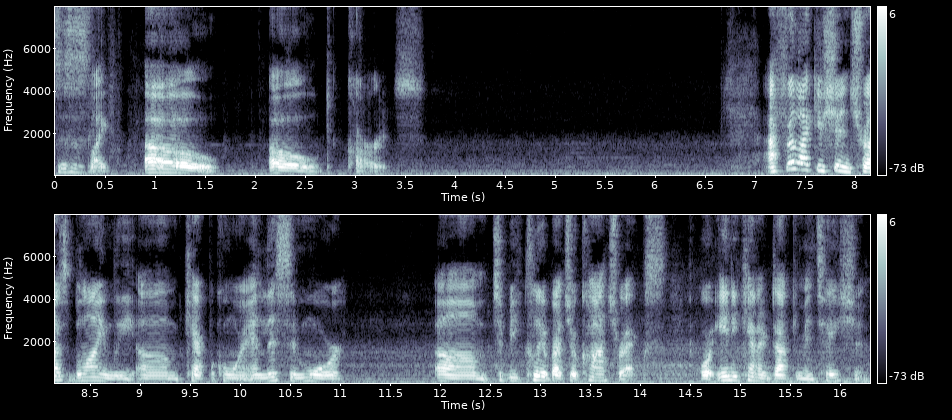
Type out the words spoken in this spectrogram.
Because this is like, oh, old cards. I feel like you shouldn't trust blindly, um, Capricorn, and listen more um, to be clear about your contracts or any kind of documentation.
